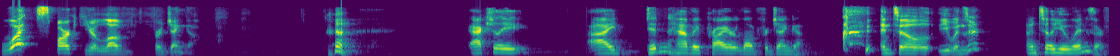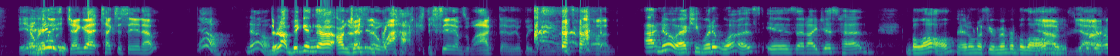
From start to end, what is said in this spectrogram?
What sparked your love for Jenga? Actually, I didn't have a prior love for Jenga until U Windsor. Until U Windsor. You don't really? Jenga at Texas A&M? No, no. They're not big in uh, on they're, Jenga. They're whack. Texas A&M's whacked and they don't play Jenga. What's going on? Uh, no, actually, what it was is that I just had Bilal. I don't know if you remember Bilal. Yeah, yeah.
